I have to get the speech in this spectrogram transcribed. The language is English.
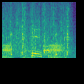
ha, ha.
